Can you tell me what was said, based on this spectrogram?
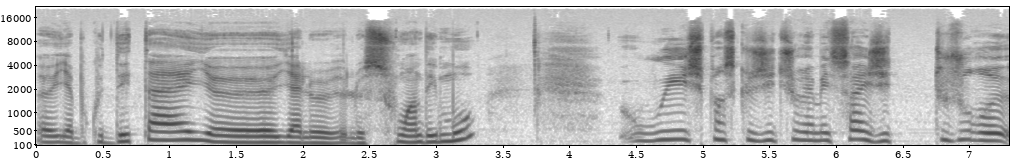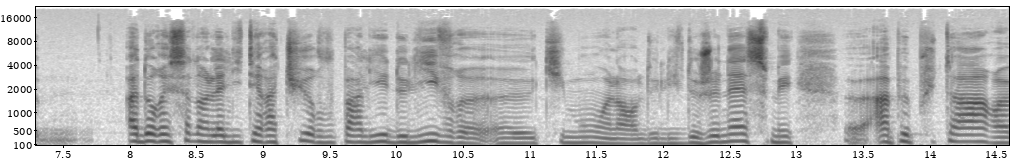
il euh, y a beaucoup de détails, il euh, y a le, le, soin des mots. Oui, je pense que j'ai toujours aimé ça et j'ai toujours adoré ça dans la littérature. Vous parliez de livres euh, qui m'ont, alors de livres de jeunesse, mais euh, un peu plus tard, euh,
